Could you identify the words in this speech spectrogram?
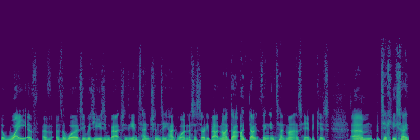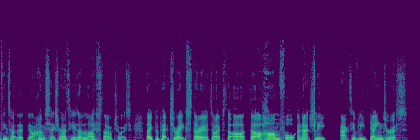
the weight of, of, of, the words he was using, but actually the intentions he had weren't necessarily bad. And I don't I don't think intent matters here because, um, mm. particularly saying things like that, that, homosexuality is a lifestyle choice, they perpetuate stereotypes that are that are harmful and actually actively dangerous.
